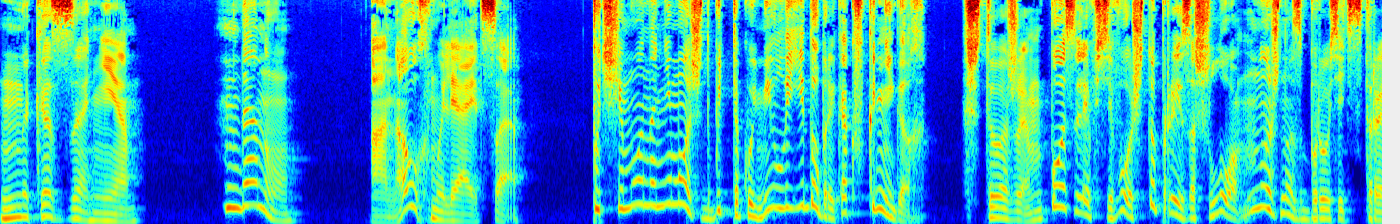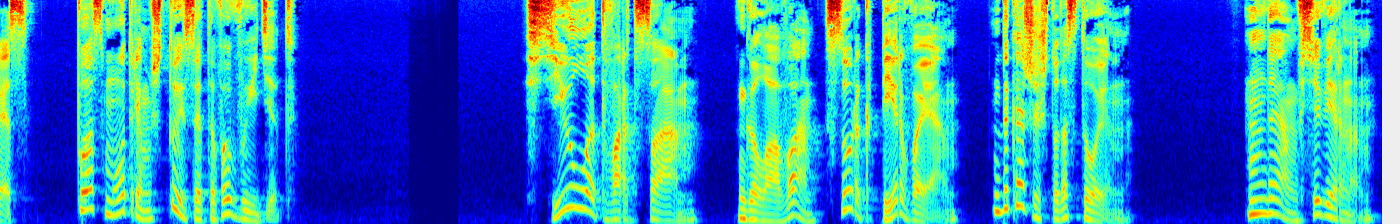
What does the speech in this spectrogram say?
«наказание». Да ну. Она ухмыляется. Почему она не может быть такой милой и доброй, как в книгах? Что же, после всего, что произошло, нужно сбросить стресс. Посмотрим, что из этого выйдет. Сила Творца. Глава 41. Докажи, что достоин. Да, все верно.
